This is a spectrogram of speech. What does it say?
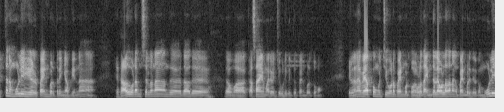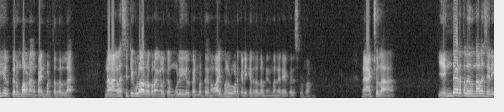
எத்தனை மூலிகைகள் பயன்படுத்துறீங்க அப்படின்னா ஏதாவது உடம்பு சரியில்லைனா அந்த ஏதாவது கஷாயம் மாதிரி வச்சு குடிக்கிறதுக்கு பயன்படுத்துவோம். இல்லைன்னா வேப்பங்குச்சி கூட பயன்படுத்துவோம். இவ்வளோதான் இந்த லெவலில் தான் நாங்கள் பயன்படுத்தியிருக்கோம் மூலிகைகள் பெரும்பாலும் நாங்கள் பயன்படுத்துறதில்ல. ஏன்னா நாங்களாம் சிட்டிக்குள்ளே இருக்கிறோம். எங்களுக்கு மூலிகைகள் பயன்படுத்துகிற வாய்ப்புகள் கூட கிடைக்கிறதில்ல அப்படின்ற மாதிரி நிறைய பேர் சொல்கிறாங்க ஆனால் ஆக்சுவலாக எந்த இடத்துல இருந்தாலும் சரி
